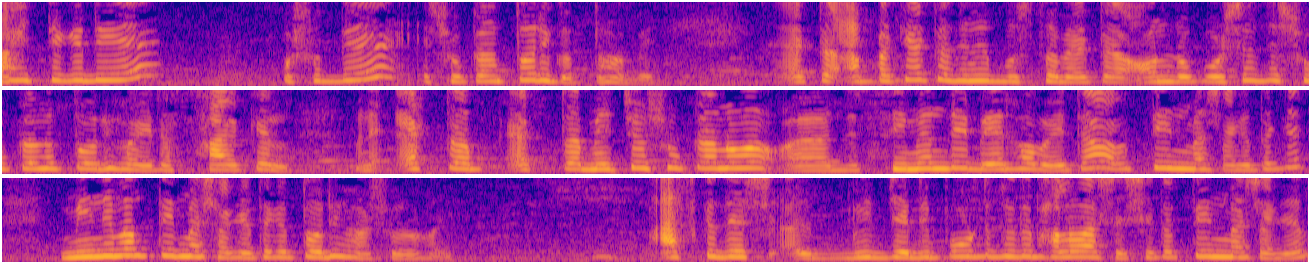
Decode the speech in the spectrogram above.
বাহির থেকে দিয়ে ওষুধ দিয়ে শুক্রাণু তৈরি করতে হবে। একটা, আপনাকে একটা জিনিস বুঝতে হবে, একটা অন্ডকোষের যে শুক্রাণু তৈরি হয়, এটা সার্কেল মানে একটা একটা মেচুর শুক্রাণু যে সিমেন্ট দিয়ে বের হবে, এটা আর তিন মাস আগে থেকে মিনিমাম তিন মাস আগে থেকে তৈরি হওয়া শুরু হয়। আজকে যে বীজ- যে রিপোর্ট যদি ভালো আসে সেটা তিন মাস আগের।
